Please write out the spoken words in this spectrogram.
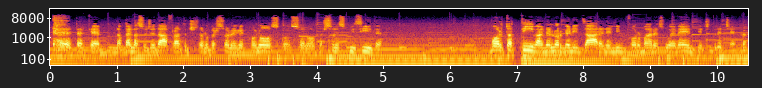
perché è una bella società, fra l'altro ci sono persone che conosco, sono persone squisite, molto attiva nell'organizzare, nell'informare su eventi, eccetera, eccetera.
